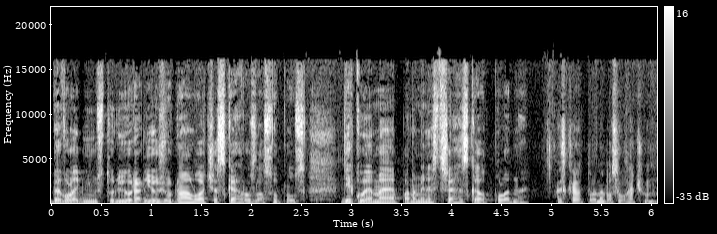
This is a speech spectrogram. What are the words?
ve volebním studiu radiožurnálu a Českého rozhlasu Plus. Děkujeme, pane ministře, hezké odpoledne. Hezké odpoledne posluchačům.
